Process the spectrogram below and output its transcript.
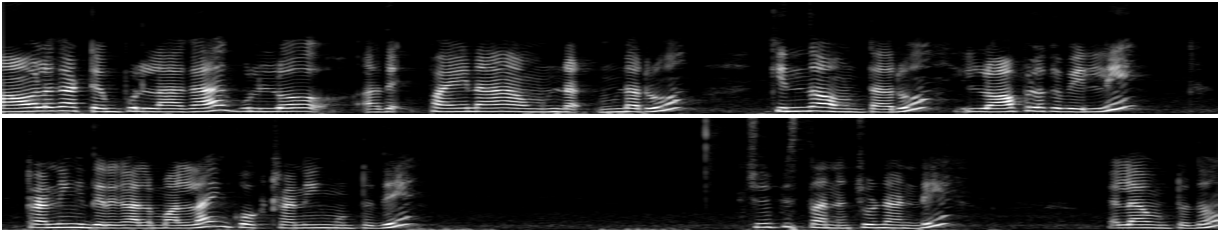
మామూలుగా టెంపుల్ లాగా గుళ్ళో అదే పైన ఉండ ఉండరు కింద ఉంటారు. ఈ లోపలికి వెళ్ళి ట్రన్నింగ్ తిరగాలి. మళ్ళీ ఇంకొక ట్రన్నింగ్ ఉంటుంది. చూపిస్తాను చూడండి. ఎలా ఉంటుందో.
